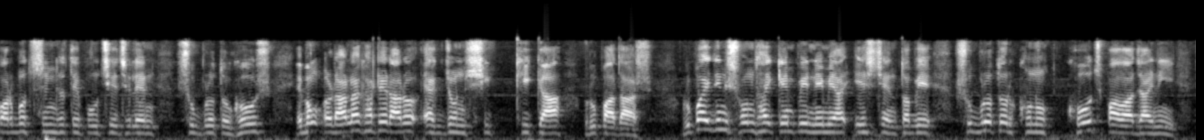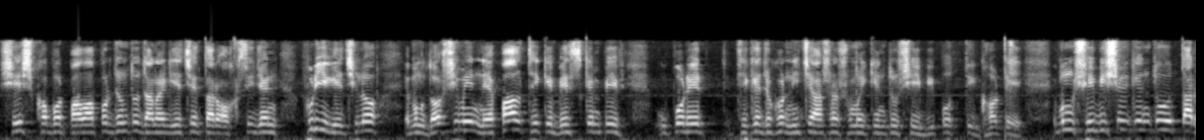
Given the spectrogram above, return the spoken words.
পর্বত সিংহতে পৌঁছেছিলেন সুব্রত ঘোষ এবং রানাঘাটের আরও একজন শিক্ষিকা রূপা দাস। রূপা দিন সন্ধ্যায় ক্যাম্পে নেমে এসছেন, তবে সুব্রতর কোনো খোঁজ পাওয়া যায়নি। শেষ খবর পাওয়া পর্যন্ত জানা গিয়েছে, তার অক্সিজেন ফুরিয়ে গিয়েছিল এবং দশই মে নেপাল থেকে বেস ক্যাম্পে উপরের থেকে যখন নিচে আসার সময় কিন্তু সেই বিপত্তি ঘটে এবং সেই বিষয়ে কিন্তু তার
